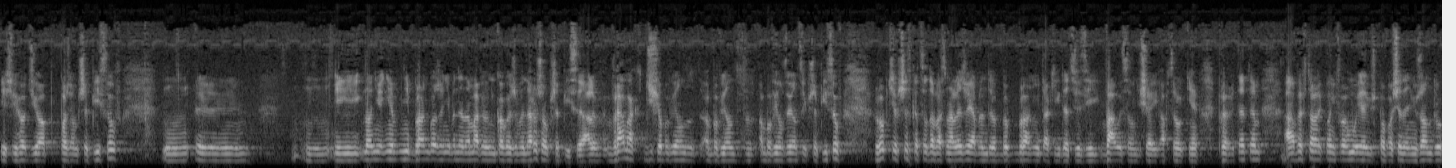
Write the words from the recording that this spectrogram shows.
jeśli chodzi o poziom przepisów. Mm, I no nie, nie, nie, broń Boże, nie będę namawiał nikogo, żeby naruszał przepisy, ale w ramach dziś obowiąz, obowiąz, obowiązujących przepisów róbcie wszystko, co do Was należy. Ja będę bronił takich decyzji. Wały są dzisiaj absolutnie priorytetem, a we wtorek poinformuję już po posiedzeniu rządu,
